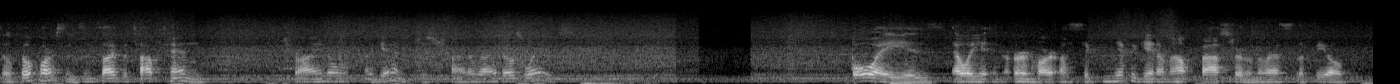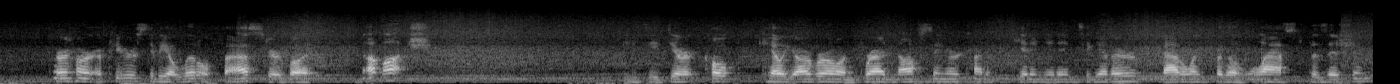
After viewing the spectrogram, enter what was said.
So Phil Parsons inside the top 10, trying to, again, just trying to ride those waves. Boy, is Elliott and Earnhardt a significant amount faster than the rest of the field. Earnhardt appears to be a little faster, but not much. You can see Derrike Cope, Cale Yarborough, and Brad Noffsinger kind of getting it in together, battling for the last position.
